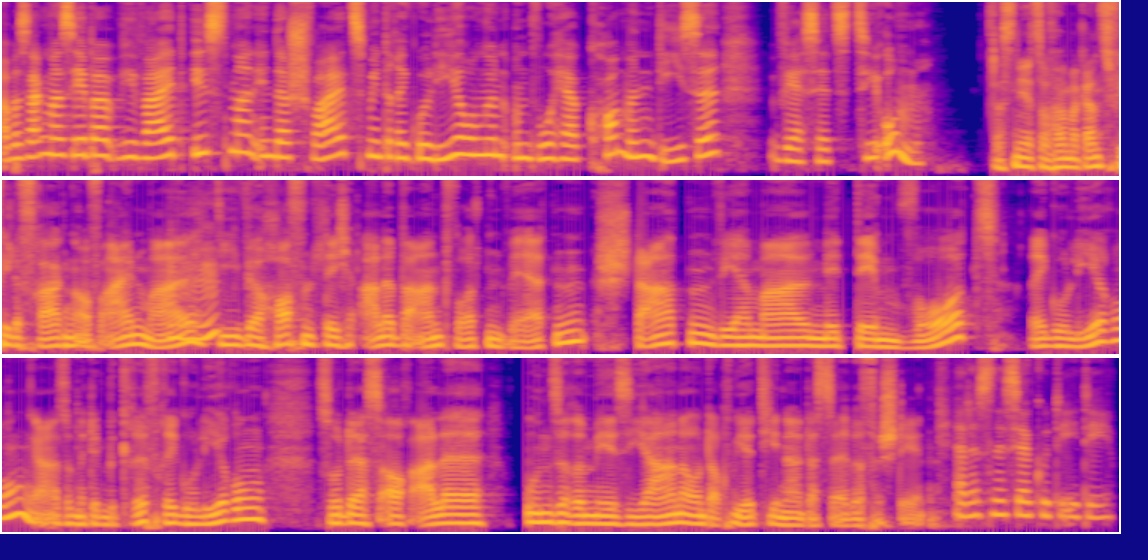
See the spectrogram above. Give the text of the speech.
Aber sag mal, Seba, wie weit ist man in der Schweiz mit Regulierungen und woher kommen diese? Wer setzt sie um? Das sind jetzt auf einmal ganz viele Fragen auf einmal, mhm. die wir hoffentlich alle beantworten werden. Starten wir mal mit dem Wort Regulierung, ja, also mit dem Begriff Regulierung, so dass auch alle unsere Mesianer und auch wir Tina dasselbe verstehen. Ja, das ist eine sehr gute Idee.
